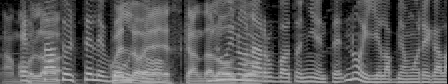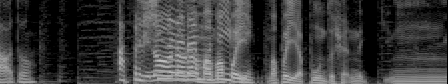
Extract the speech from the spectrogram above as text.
Ah, è quello- stato il televoto. Quello è scandaloso. Lui non ha rubato niente, noi gliel'abbiamo regalato. A Sì, prescindere no, no, dai no, ma, ma poi, ma poi appunto, cioè, ne- mm,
